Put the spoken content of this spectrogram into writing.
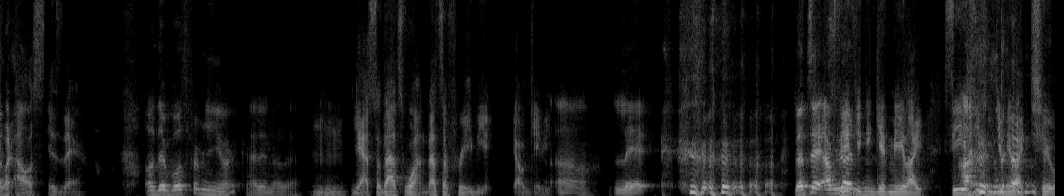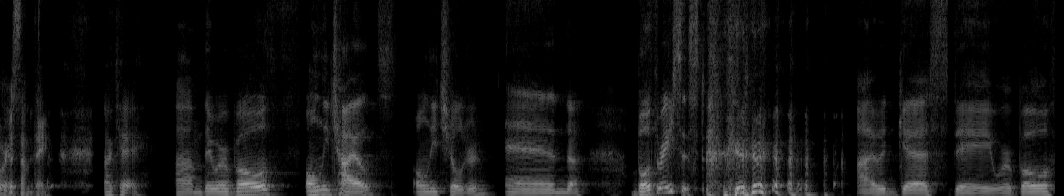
what else is there? Oh, they're both from New York. I didn't know that. hmm Yeah, so that's one. That's a freebie I'll give you. Oh, lit. That's it. I'm see gonna... if you can give me like, see if you can give me like two or something. Okay. Um, they were both only childs, only children, and both racist. I would guess they were both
